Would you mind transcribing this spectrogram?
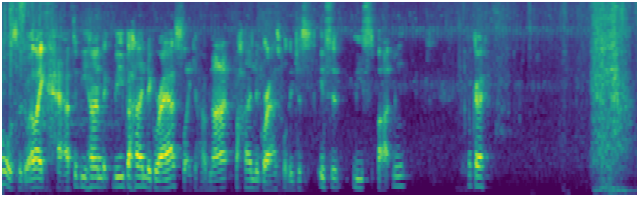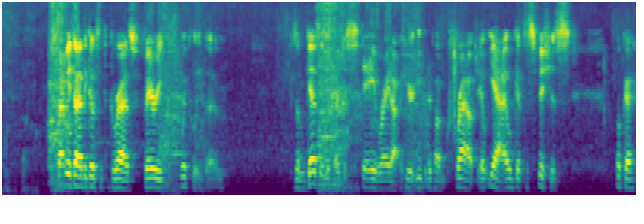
Oh, so do I like have to be behind the, be behind the grass? Like if I'm not behind the grass, will they just instantly spot me? Okay. So that means I have to go to the grass very quickly then. Because I'm guessing if I just stay right out here, even if I'm crouched, it, yeah, it'll get suspicious. Okay.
